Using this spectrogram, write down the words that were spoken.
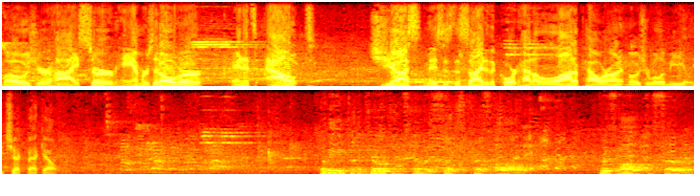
Mosier high serve, hammers it over, and it's out. Just misses the side of the court. Had a lot of power on it. Mosier will immediately check back out. Coming in for the Trojans, number six, Chris Hall. Chris Hall to serve.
